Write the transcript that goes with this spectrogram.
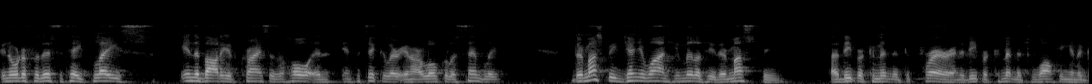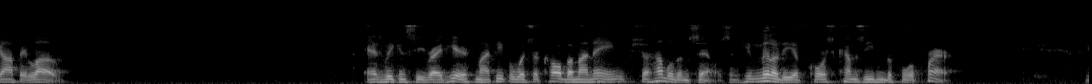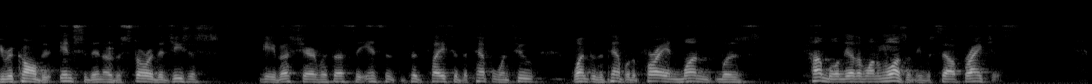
in order for this to take place in the body of Christ as a whole, and in particular in our local assembly, there must be genuine humility. There must be a deeper commitment to prayer and a deeper commitment to walking in agape love. As we can see right here, if my people which are called by my name shall humble themselves. And humility, of course, comes even before prayer. You recall the incident or the story that Jesus gave us, shared with us, the incident that took place at the temple when two went to the temple to pray and one was humble and the other one wasn't. He was self-righteous.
